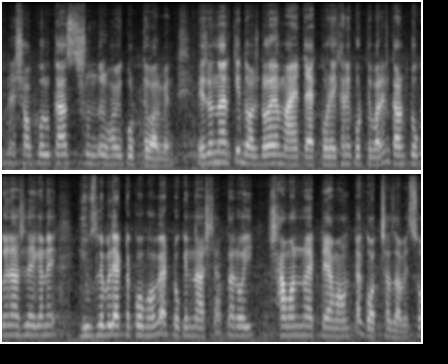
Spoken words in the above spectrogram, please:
আপনি সকল কাজ সুন্দরভাবে করতে পারবেন। এই জন্য আর কি দশ ডলারের মায়ের ত্যাগ করে এখানে করতে পারেন। কারণ টোকেন আসলে এখানে হিউজ লেভেলে একটা কোপ হবে আর টোকেন না আসলে আপনার ওই সামান্য একটা অ্যামাউন্টটা গচ্ছা যাবে। সো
